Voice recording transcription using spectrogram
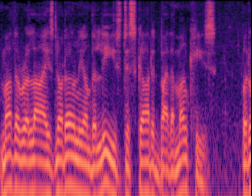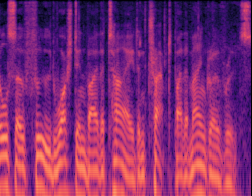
Mother relies not only on the leaves discarded by the monkeys, but also food washed in by the tide and trapped by the mangrove roots.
